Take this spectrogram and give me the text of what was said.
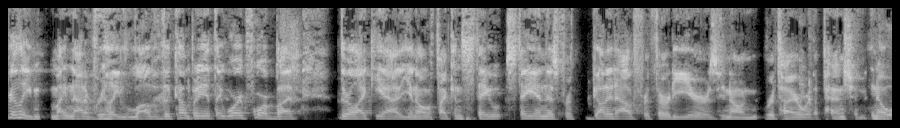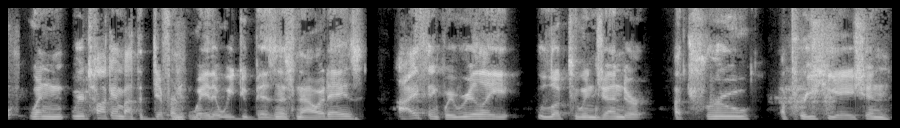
really might not have really loved the company that they work for, but they're like, yeah, you know, if I can stay, stay in this for, gut it out for 30 years, you know, and retire with a pension. You know, when we're talking about the different way that we do business nowadays, I think we really look to engender a true appreciation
